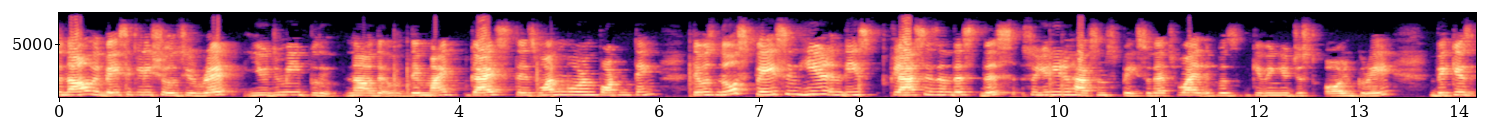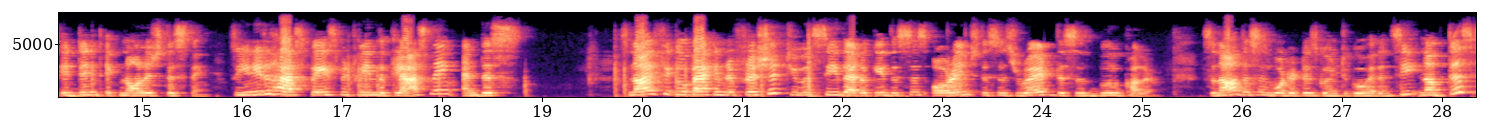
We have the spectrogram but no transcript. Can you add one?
so now it basically shows you red, Udemy, blue. Now they might, guys, there's one more important thing. There was no space in here in these classes in this, this. So you need to have some space. So that's why it was giving you just all gray because it didn't acknowledge this thing. So you need to have space between the class name and this. So now if you go back and refresh it, you will see that, okay, this is orange, this is red, this is blue color. So now this is what it is going to go ahead and see. Now this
